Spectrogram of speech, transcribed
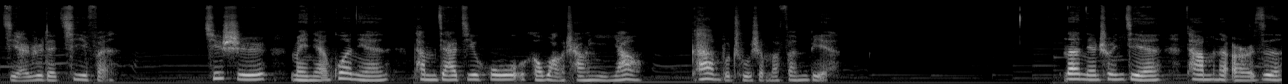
节日的气氛。其实每年过年，他们家几乎和往常一样，看不出什么分别。那年春节，他们的儿子。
